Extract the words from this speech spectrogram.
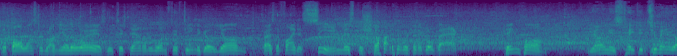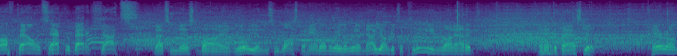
DePaul wants to run the other way as we tick down under 115 to go. Young tries to find a seam, missed the shot, and we're going to go back. Ping pong. Young has taken too many off-balance acrobatic shots. That's missed by Williams, who lost the handle on the way to the rim. Now Young gets a clean run at it. And a basket. Harem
